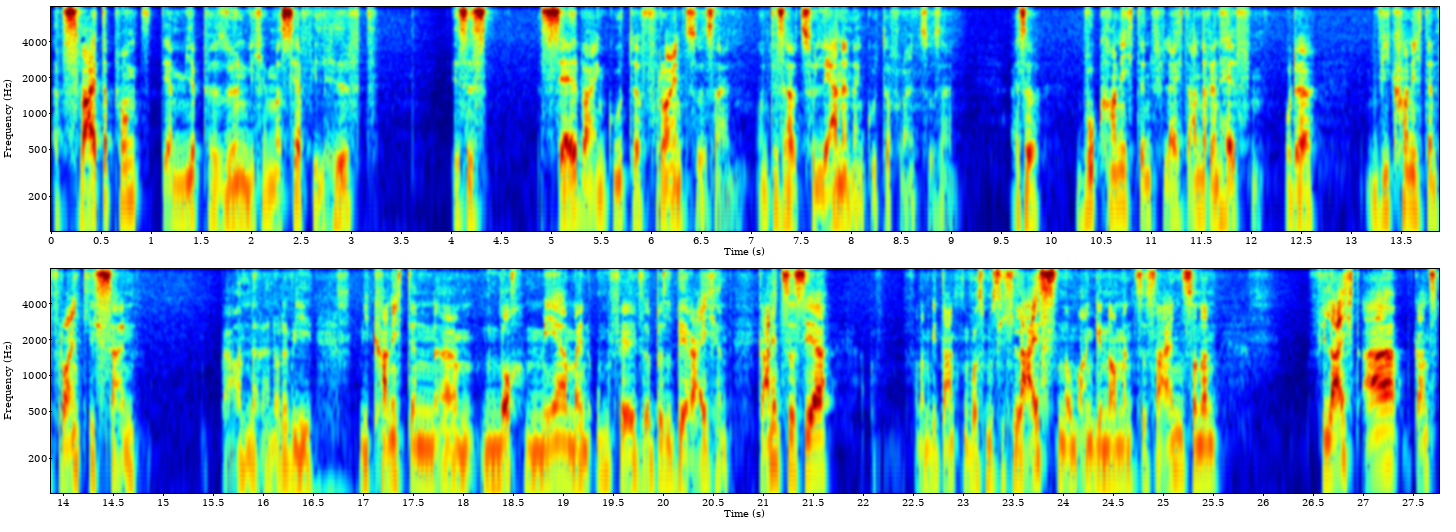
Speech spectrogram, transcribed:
Ein zweiter Punkt, der mir persönlich immer sehr viel hilft, ist es selber ein guter Freund zu sein und deshalb zu lernen, ein guter Freund zu sein. Also, wo kann ich denn vielleicht anderen helfen? Oder wie kann ich denn freundlich sein bei anderen? Oder wie, wie kann ich denn ähm, noch mehr mein Umfeld ein bisschen bereichern? Gar nicht so sehr von einem Gedanken, was muss ich leisten, um angenommen zu sein, sondern vielleicht auch ganz,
